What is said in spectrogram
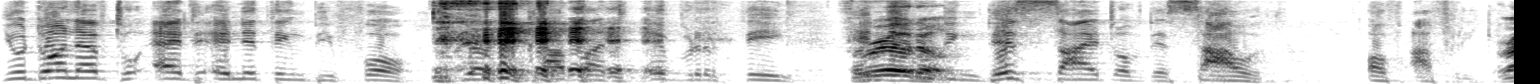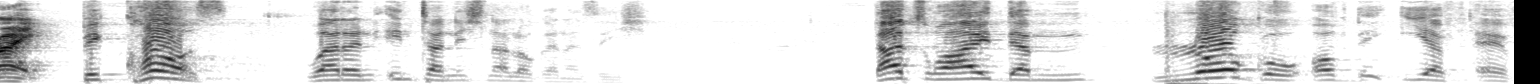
you don't have to add anything before. You have covered everything. For real though. including this side of the south of Africa. Right. because we're an international organization. That's why the logo of the EFF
